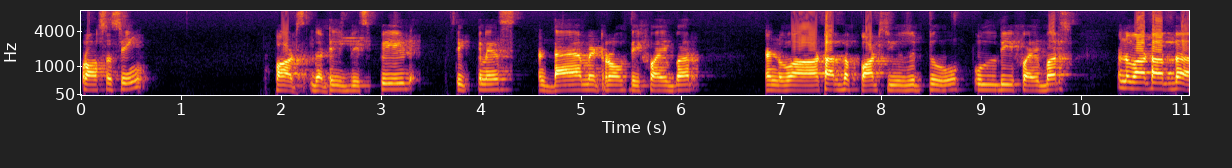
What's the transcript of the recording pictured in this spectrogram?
processing parts. That is the speed thickness diameter of the fiber and what are the parts used to pull the fibers and what are the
